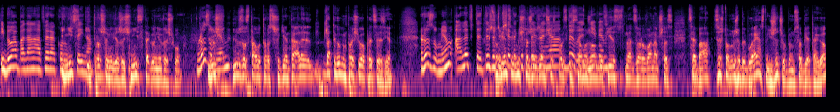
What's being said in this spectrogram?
I była badana afera I, nic, korupcyjna. I proszę mi wierzyć, nic z tego nie wyszło. Rozumiem, Już, już zostało to rozstrzygnięte, ale dlatego bym prosił o precyzję. rozumiem, ale wtedy rzeczywiście więcej, takie myślę, że większość podejrzenia polskich były. Nie samorządów wiem, jest nadzorowana przez CBA. Zresztą, żeby była jasność, życzyłbym sobie tego,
